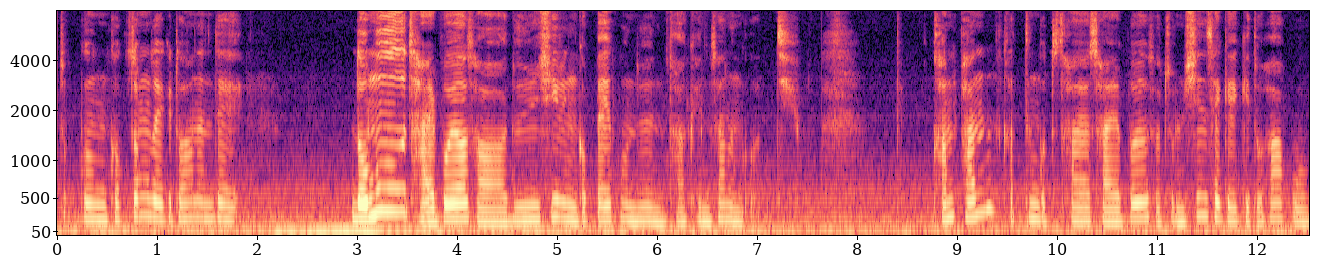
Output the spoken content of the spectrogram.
조금 걱정되기도 하는데 너무 잘 보여서 눈 시린 거 빼고는 다 괜찮은 것 같아요. 간판 같은 것도 다 잘 보여서 좀 신세계이기도 하고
